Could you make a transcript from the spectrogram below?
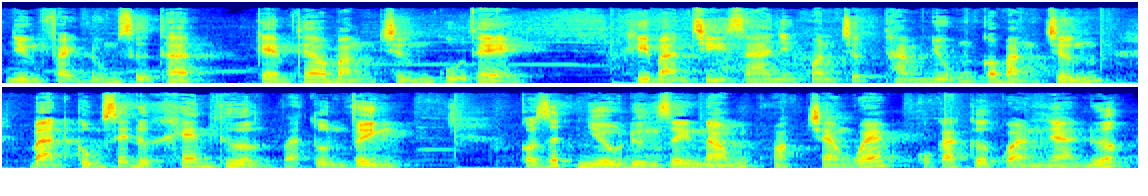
nhưng phải đúng sự thật, kèm theo bằng chứng cụ thể. Khi bạn chỉ ra những quan chức tham nhũng có bằng chứng, bạn cũng sẽ được khen thưởng và tôn vinh. Có rất nhiều đường dây nóng hoặc trang web của các cơ quan nhà nước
